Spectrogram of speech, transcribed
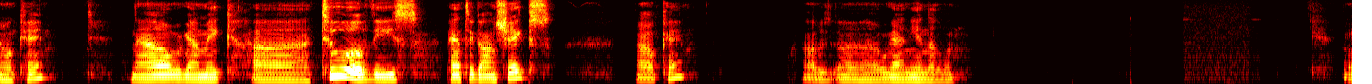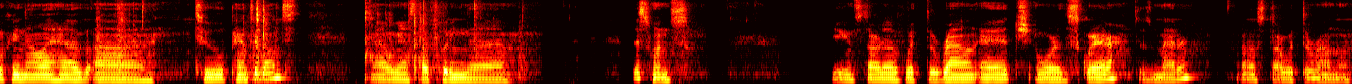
Okay, now we're gonna make uh, two of these pentagon shapes. Okay, uh, we're gonna need another one. Okay, now I have uh, two pentagons. Now we're gonna start putting the this ones. You can start off with the round edge or the square, doesn't matter. I'll start with the round one.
